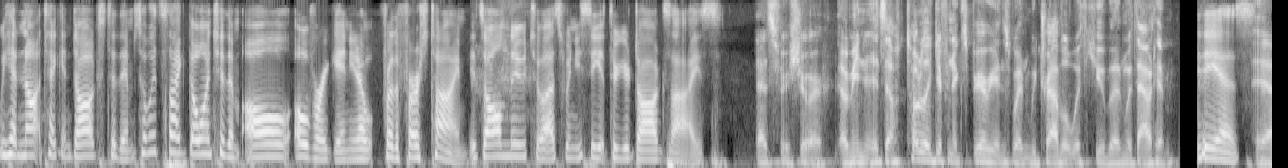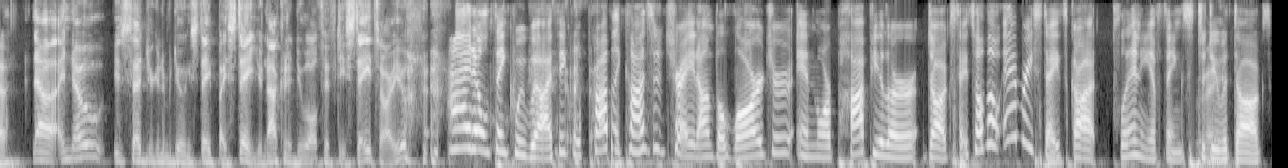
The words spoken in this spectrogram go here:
we had not taken dogs to them. So it's like going to them all over again. You know, for the first time. It's all new to us when you see it through your dog's eyes. That's for sure. I mean, it's a totally different experience when we travel with Cuba and without him. It is. Yeah. Now, I know you said you're going to be doing state by state. You're not going to do all 50 states, are you? I don't think we will. I think we'll probably concentrate on the larger and more popular dog states, although every state's got plenty of things to right. do with dogs.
